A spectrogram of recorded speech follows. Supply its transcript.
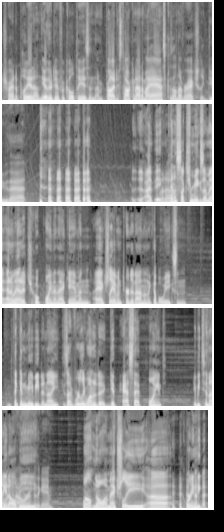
try to play it on the other difficulties and i'm probably just talking out of my ass because i'll never actually do that I, it uh, kind of sucks for me because I'm, at- I'm at a choke point in that game, and I actually haven't turned it on in a couple weeks, and I'm thinking maybe tonight because I've really wanted to get past that point. Maybe tonight I'll hour into be. the game Well, no, I'm actually uh, according to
